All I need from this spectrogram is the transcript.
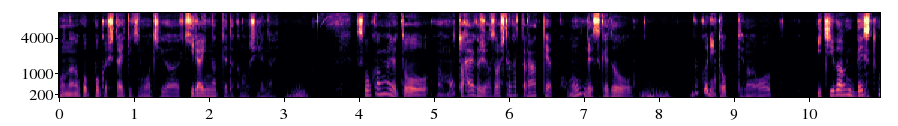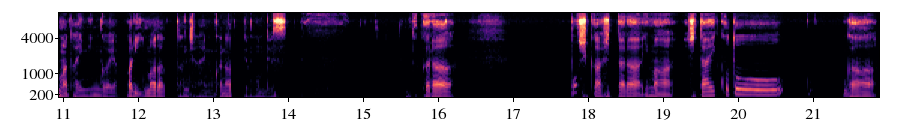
女の子っぽくしたいって気持ちが嫌いになってたかもしれない。そう考えると、まあ、もっと早く女装したかったなってやっぱ思うんですけど僕にとっての一番ベストなタイミングはやっぱり今だったんじゃないのかなって思うんです。だからもしかしたら今したいことがあ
